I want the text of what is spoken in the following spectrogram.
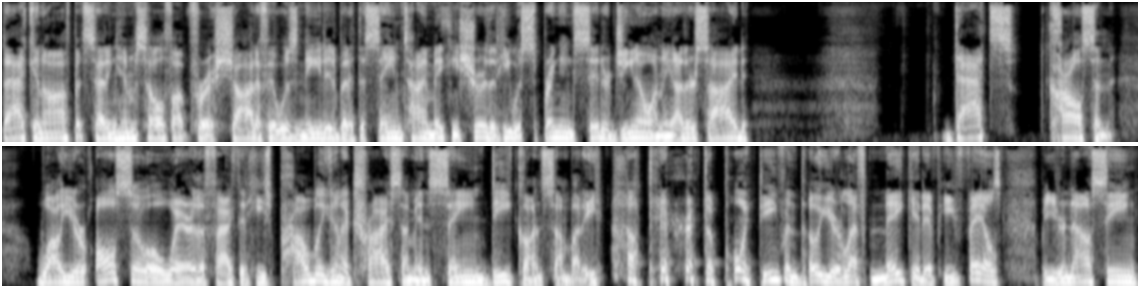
backing off, but setting himself up for a shot if it was needed, but at the same time making sure that he was springing Sid or Gino on the other side. That's Karlsson. while you're also aware of the fact that he's probably going to try some insane deke on somebody out there at the point, even though you're left naked if he fails, but you're now seeing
